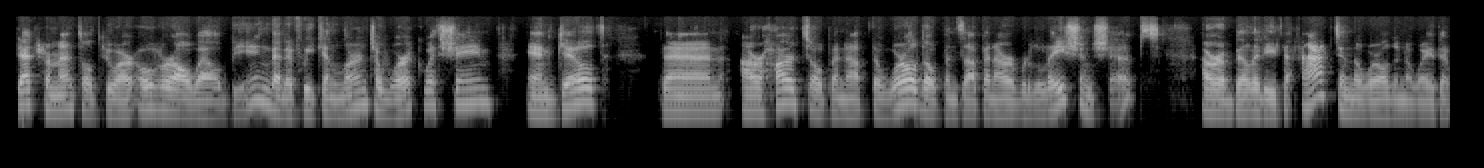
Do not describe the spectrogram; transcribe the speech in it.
detrimental to our overall well-being that if we can learn to work with shame and guilt then our hearts open up the world opens up and our relationships our ability to act in the world in a way that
